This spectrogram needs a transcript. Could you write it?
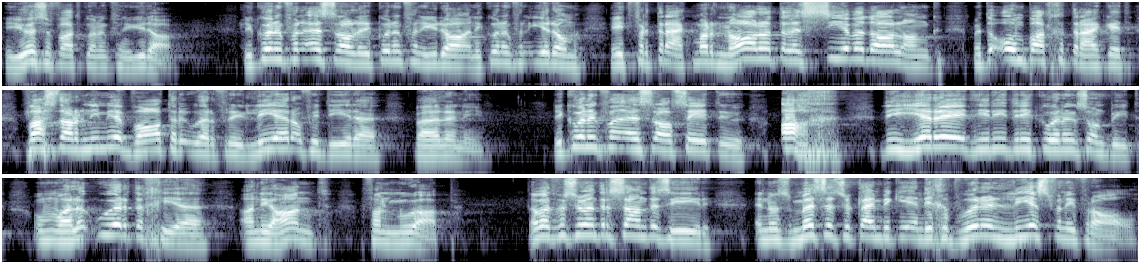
Jehosafat koning van Juda. Die koning van Israel die koning van Juda en die koning van Edom het vertrek, maar nadat hulle 7 dae lank met 'n ompad getrek het, was daar nie meer water oor vir die leer of die diere by hulle nie. Die koning van Israel sê toe: "Ag, die Here het hierdie drie konings ontbied om hulle oor te gee aan die hand van Moab." Nou wat vir so interessant is hier en ons mis dit so klein bietjie in die gewone lees van die verhaal.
